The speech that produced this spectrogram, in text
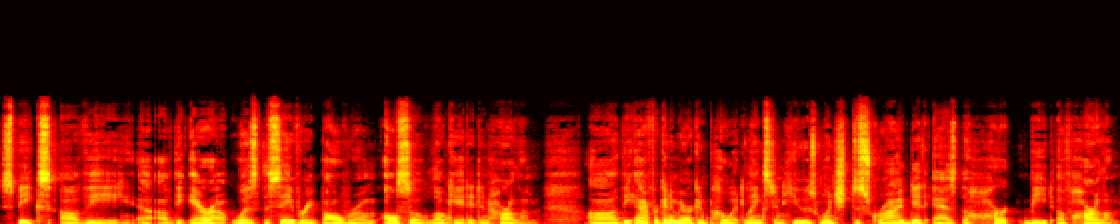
speaks of the uh, of the era was the Savoy Ballroom, also located in Harlem. Uh, the African American poet Langston Hughes once described it as the heartbeat of Harlem.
